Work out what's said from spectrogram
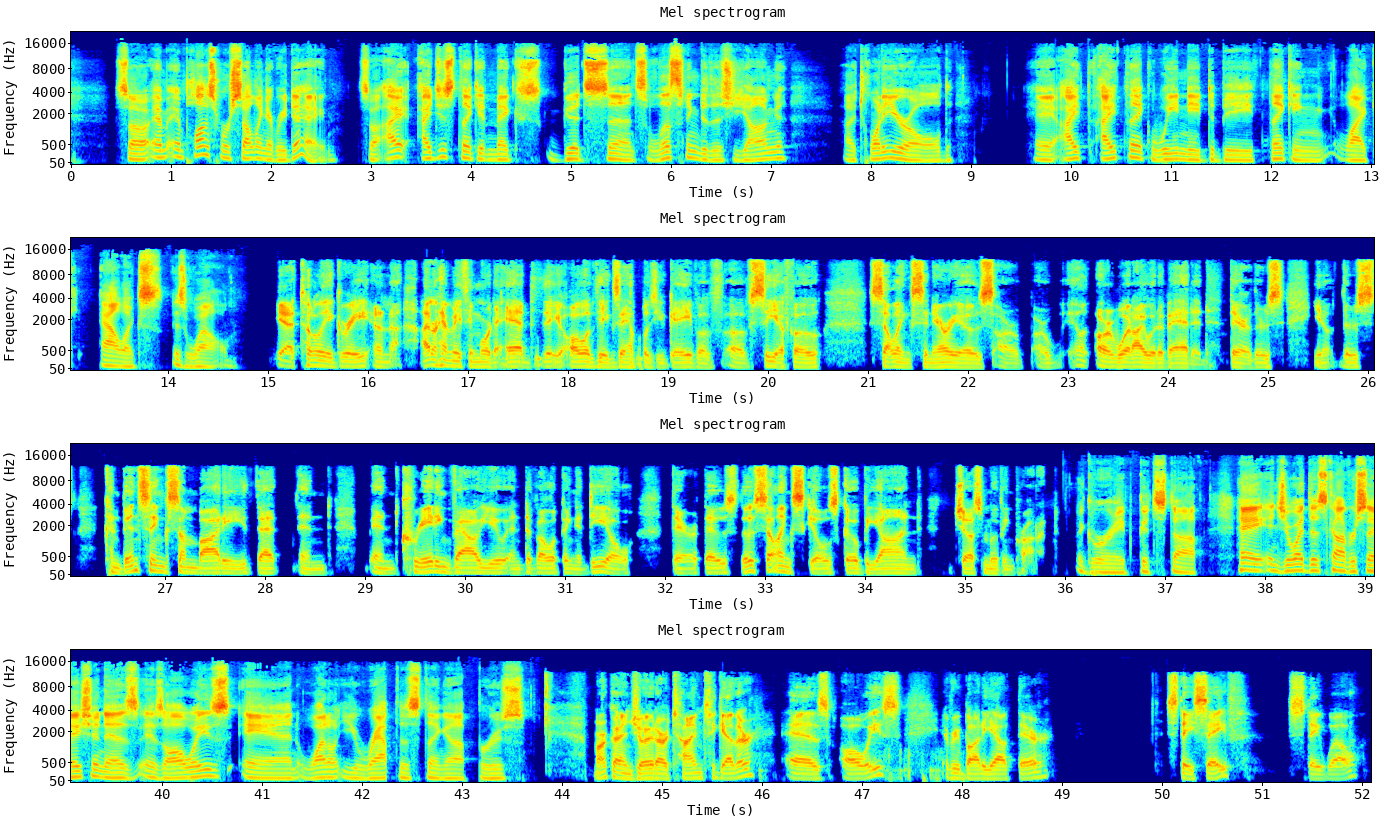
So, and, and plus, we're selling every day. So I, I just think it makes good sense listening to this young, 20 uh, year old Hey, I I think we need to be thinking like Alex as well. Yeah, totally agree. And I don't have anything more to add. The, all of the examples you gave of, of CFO selling scenarios are, are, are what I would have added there. There's, you know, there's convincing somebody that and, and creating value and developing a deal there. Those, those selling skills go beyond just moving product. Agree. Good stuff. Hey, enjoyed this conversation as as always. And why don't you wrap this thing up, Bruce? Mark, I enjoyed our time together as always. Everybody out there, stay safe, stay well,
